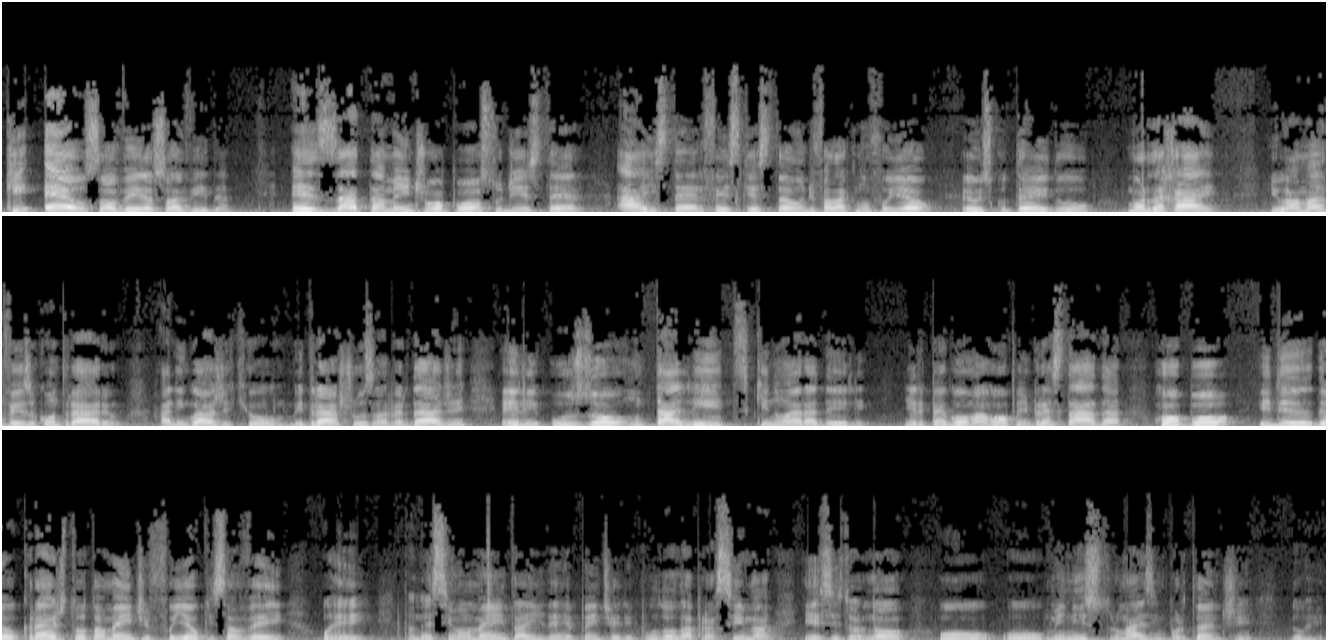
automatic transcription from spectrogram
que eu salvei a sua vida. Exatamente o oposto de Esther. A Esther fez questão de falar que não fui eu, eu escutei do Mordecai. E o Haman fez o contrário. A linguagem que o Midrash usa, na verdade, ele usou um talit que não era dele. Ele pegou uma roupa emprestada, roubou e deu crédito totalmente, fui eu que salvei o rei. Então, nesse momento, aí, de repente, ele pulou lá para cima e se tornou o, o ministro mais importante do rei.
